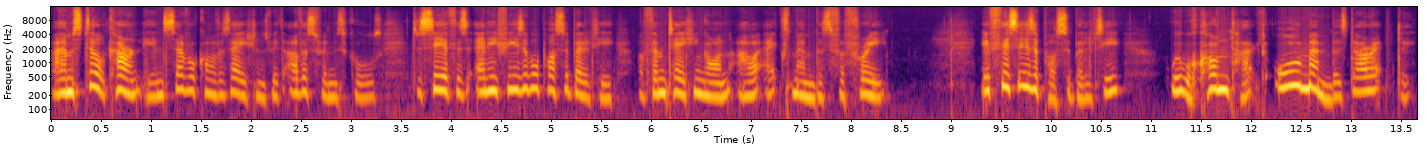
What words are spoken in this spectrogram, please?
I am still currently in several conversations with other swim schools to see if there's any feasible possibility of them taking on our ex members for free. If this is a possibility, we will contact all members directly.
